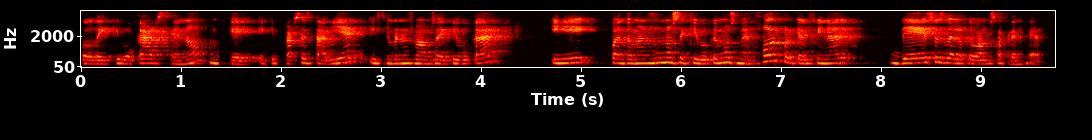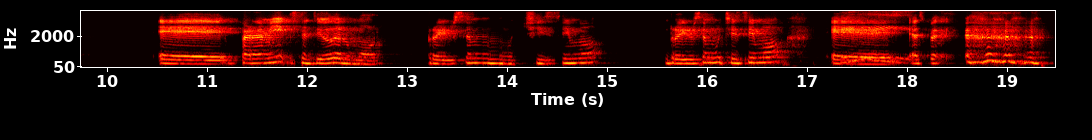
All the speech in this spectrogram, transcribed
o, de, equivocarse, ¿no? que equivocarse está bien y siempre nos vamos a equivocar y cuanto más nos equivoquemos mejor porque al final de eso es de lo que vamos a aprender. Eh, para mí, sentido del humor, reírse muchísimo, reírse muchísimo. Eh,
